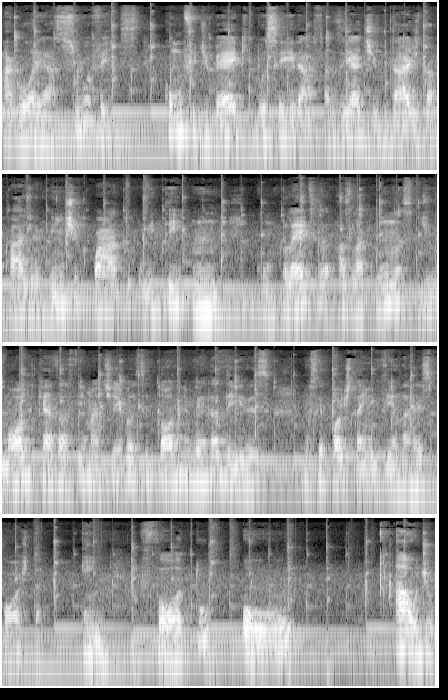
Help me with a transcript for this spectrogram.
agora é a sua vez. Como feedback, você irá fazer a atividade da página 24, o item 1. Complete as lacunas de modo que as afirmativas se tornem verdadeiras. Você pode estar enviando a resposta em foto ou áudio.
